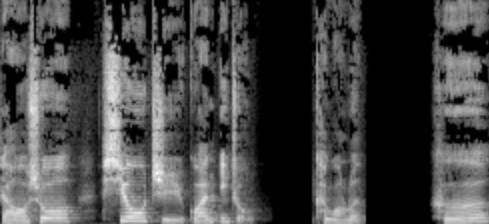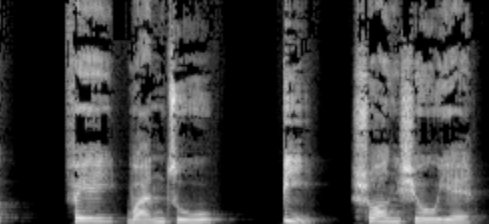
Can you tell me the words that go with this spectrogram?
然后说修止观一种，看广论，何非完足必双修耶？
